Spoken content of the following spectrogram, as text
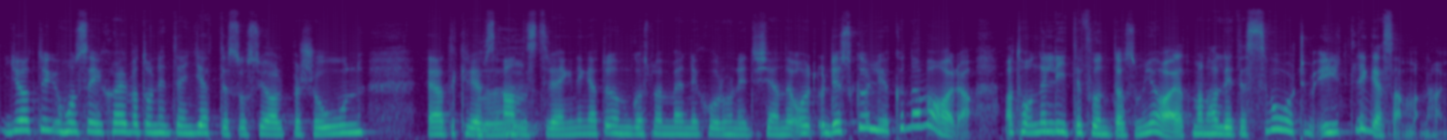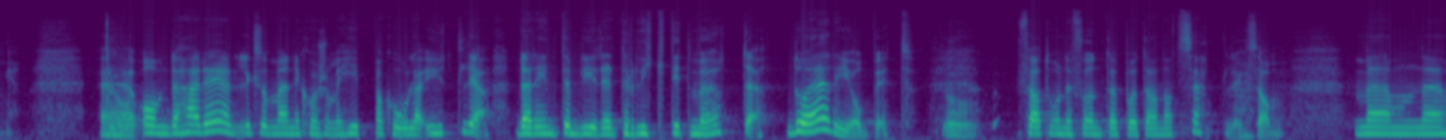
jag tycker, hon säger själv att hon inte är en jättesocial person. Att det krävs Nej. ansträngning att umgås med människor hon inte känner. Och, och det skulle ju kunna vara att hon är lite funtad som jag är. Att man har lite svårt med ytliga sammanhang. Eh, Ja. om det här är liksom människor som är hippa, coola, ytliga. Där det inte blir ett riktigt möte. Då är det jobbigt. Ja. För att hon är funtad på ett annat sätt liksom. Men eh,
